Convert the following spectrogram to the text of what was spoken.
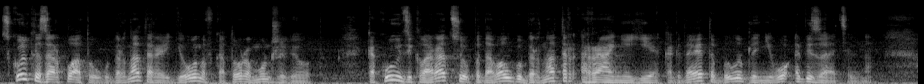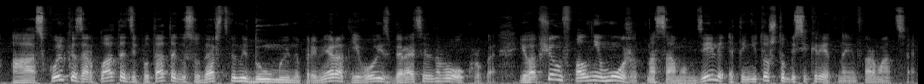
Сколько зарплата у губернатора региона, в котором он живет. Какую декларацию подавал губернатор ранее, когда это было для него обязательно а сколько зарплата депутата Государственной Думы, например, от его избирательного округа. И вообще он вполне может на самом деле, это не то чтобы секретная информация,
